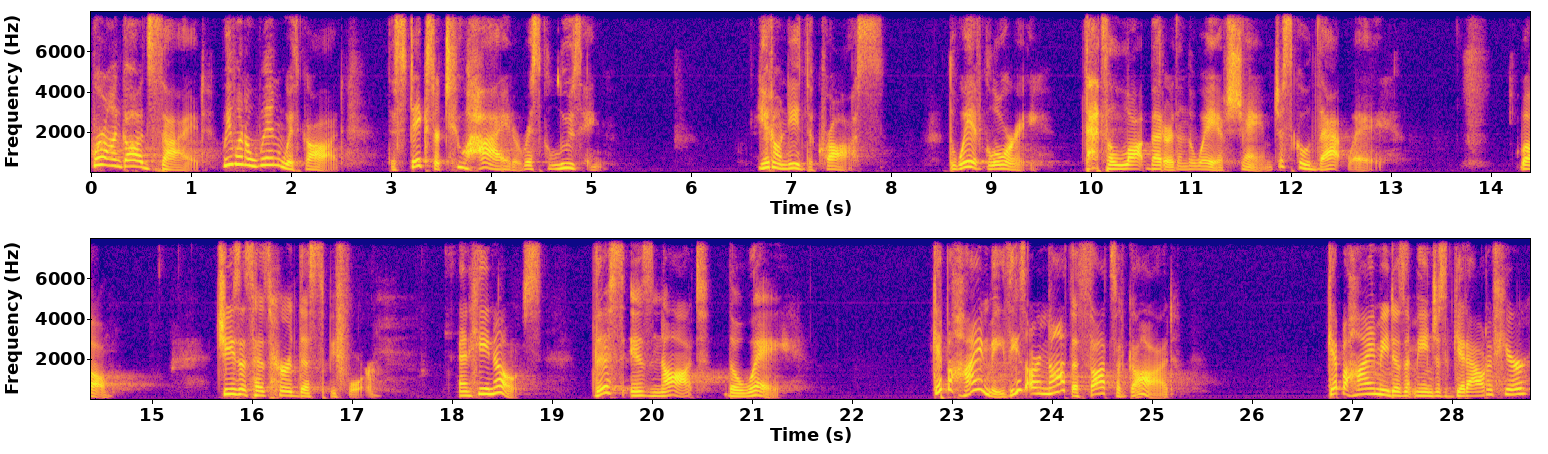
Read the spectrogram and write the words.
We're on God's side. We want to win with God. The stakes are too high to risk losing. You don't need the cross. The way of glory, that's a lot better than the way of shame. Just go that way. Well, Jesus has heard this before, and he knows this is not the way. Get behind me. These are not the thoughts of God. Get behind me doesn't mean just get out of here.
